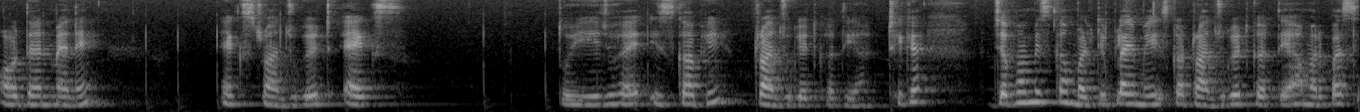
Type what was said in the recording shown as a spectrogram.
और देन मैंने एक्स ट्रांजुगेट एक्स तो ये जो है इसका भी ट्रांजुगेट कर दिया, ठीक है? जब हम इसका मल्टीप्लाई में इसका ट्रांजुगेट करते हैं, हमारे पास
